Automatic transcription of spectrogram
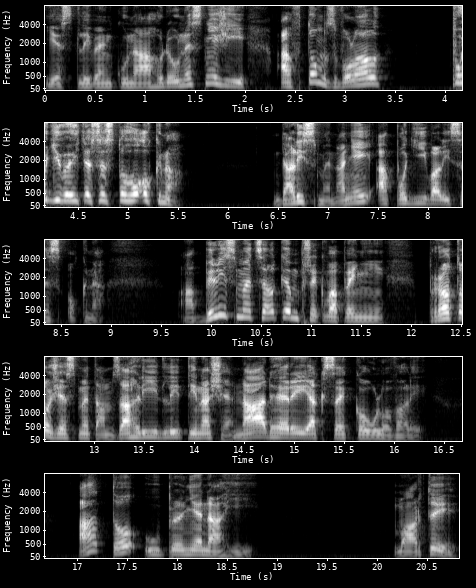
jestli venku náhodou nesněží a v tom zvolal Podívejte se z toho okna! Dali jsme na něj a podívali se z okna. A byli jsme celkem překvapení, protože jsme tam zahlídli ty naše nádhery, jak se koulovali. A to úplně nahý. Marty,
